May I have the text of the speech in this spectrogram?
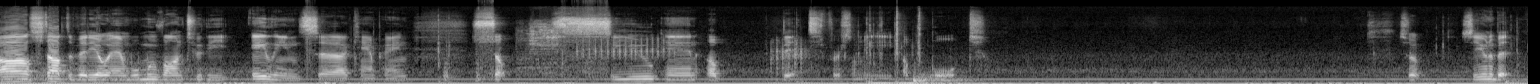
I'll stop the video and we'll move on to the Aliens uh, campaign. So, see you in a bit. First, let me abort. So, see you in a bit.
